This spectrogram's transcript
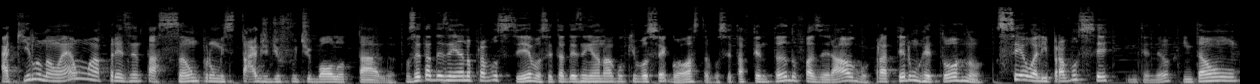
Aquilo não é uma apresentação para um estádio de futebol lotado. Você tá desenhando para você, você tá desenhando algo que você gosta, você tá tentando fazer algo para ter um retorno seu ali para você, entendeu? Então,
